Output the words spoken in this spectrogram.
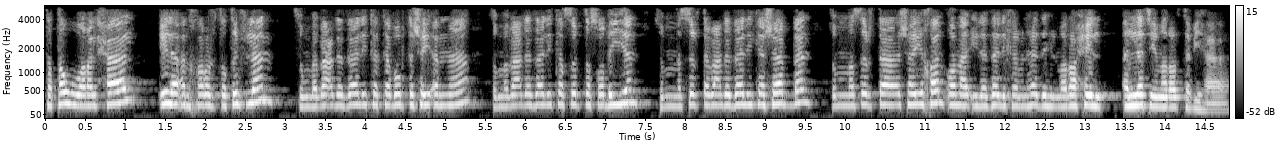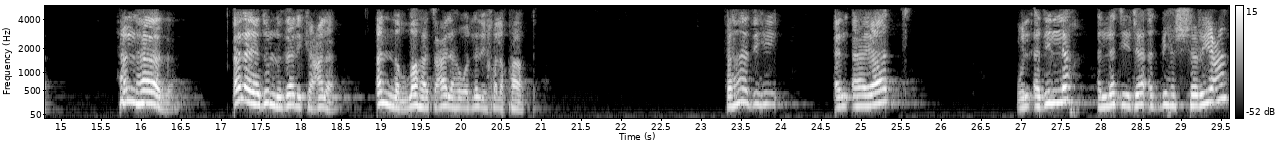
تطور الحال إلى أن خرجت طفلا ثم بعد ذلك كبرت شيئا ما. ثم بعد ذلك صرت صبيا ثم صرت بعد ذلك شابا ثم صرت شيخا وما إلى ذلك من هذه المراحل التي مررت بها. هل هذا ألا يدل ذلك على أن الله تعالى هو الذي خلقك فهذه الآيات والأدلة التي جاءت بها الشريعة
